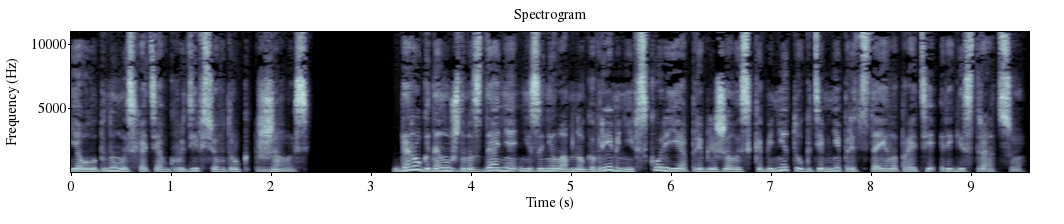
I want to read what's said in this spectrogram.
Я улыбнулась, хотя в груди все вдруг сжалось. Дорога до нужного здания не заняла много времени, и вскоре я приближалась к кабинету, где мне предстояло пройти регистрацию.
